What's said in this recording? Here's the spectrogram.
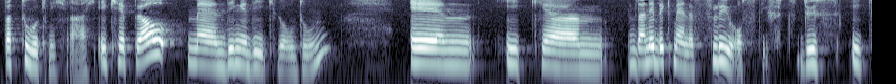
Dat doe ik niet graag. Ik heb wel mijn dingen die ik wil doen. En ik, um, dan heb ik mijn fluo-stift. Dus ik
